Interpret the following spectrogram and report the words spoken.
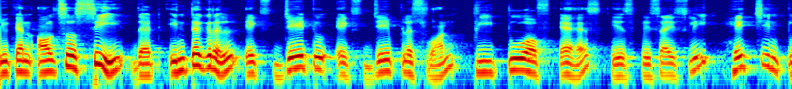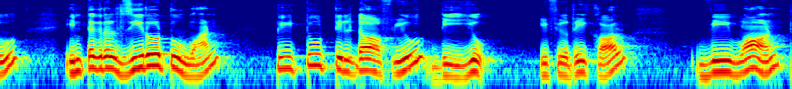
you can also see that integral x j to x j plus 1 p 2 of s is precisely h into integral 0 to 1 p 2 tilde of u du. If you recall, we want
